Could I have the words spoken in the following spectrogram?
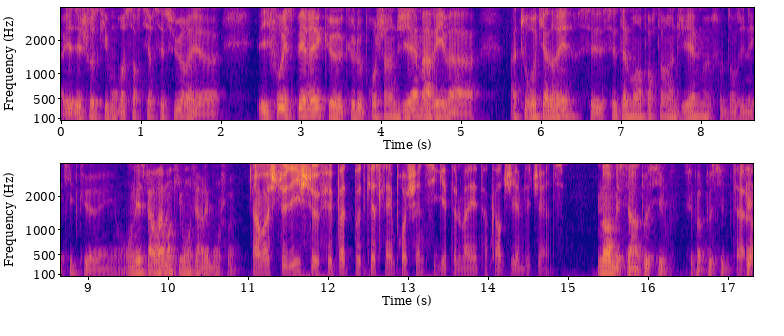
euh, il y a des choses qui vont ressortir, c'est sûr. Et, euh, il faut espérer que, le prochain GM arrive à, tout recadrer. C'est tellement important un GM dans une équipe qu'on espère vraiment qu'ils vont faire les bons choix. Alors moi je te dis, je fais pas de podcast l'année prochaine si Gettleman est encore GM des Giants. Non mais c'est impossible, c'est pas possible. C'est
